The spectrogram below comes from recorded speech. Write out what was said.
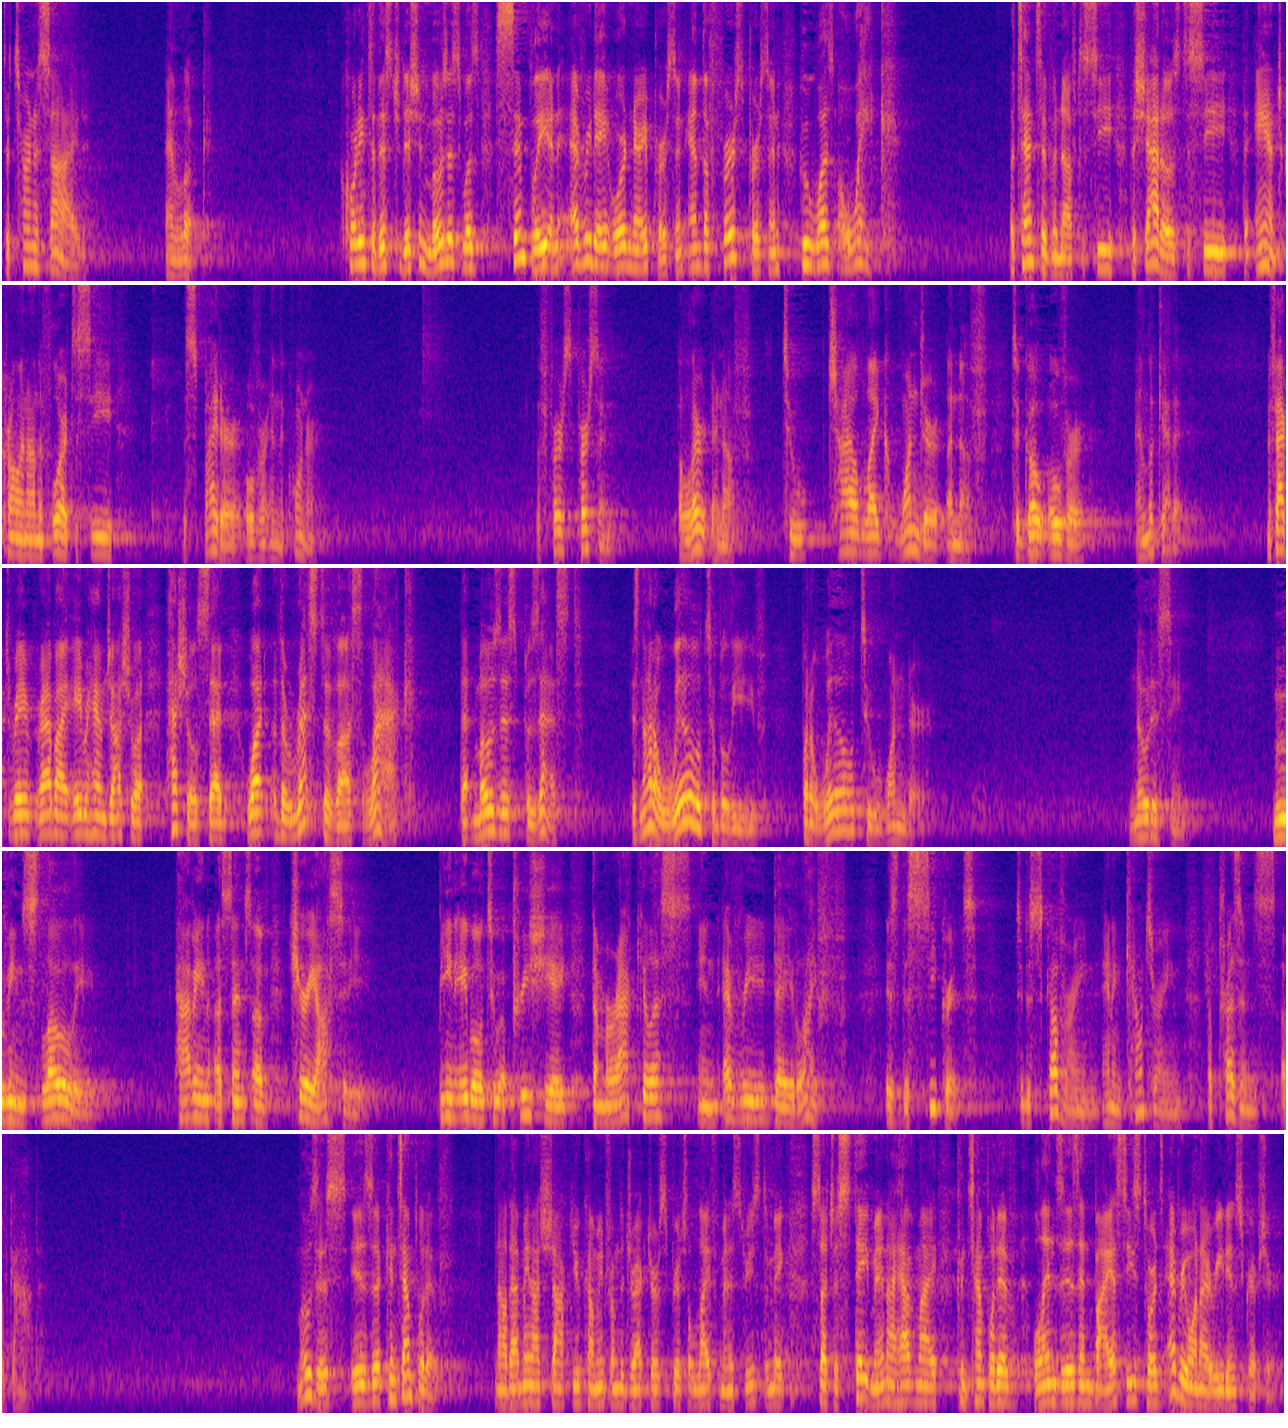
to turn aside and look. According to this tradition, Moses was simply an everyday, ordinary person and the first person who was awake, attentive enough to see the shadows, to see the ant crawling on the floor, to see the spider over in the corner the first person alert enough to childlike wonder enough to go over and look at it. In fact, Rabbi Abraham Joshua Heschel said, What the rest of us lack that Moses possessed is not a will to believe, but a will to wonder. Noticing, moving slowly having a sense of curiosity, being able to appreciate the miraculous in everyday life is the secret to discovering and encountering the presence of God. Moses is a contemplative. Now, that may not shock you coming from the director of spiritual life ministries to make such a statement. I have my contemplative lenses and biases towards everyone I read in Scripture.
